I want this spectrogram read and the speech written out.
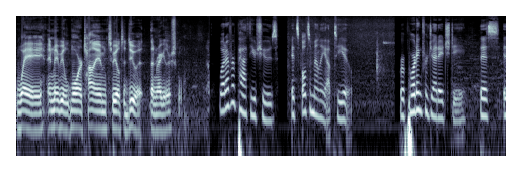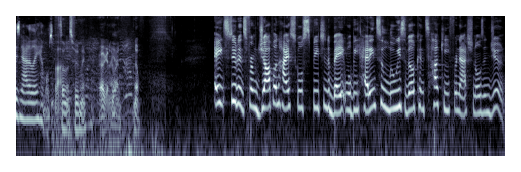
way and maybe more time to be able to do it than regular school. Whatever path you choose, it's ultimately up to you. Reporting for Jet HD, this is Natalie Himmelsbach. Someone's food maybe. Okay, never mind. No. Eight students from Joplin High School Speech and Debate will be heading to Louisville, Kentucky for nationals in June.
